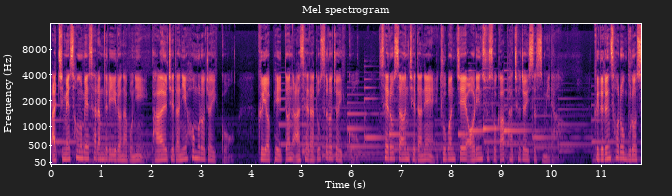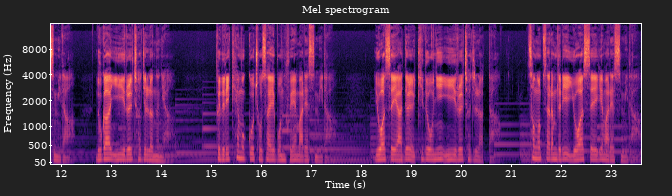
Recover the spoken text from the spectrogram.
아침에 성읍의 사람들이 일어나 보니 바알 제단이 허물어져 있고 그 옆에 있던 아세라도 쓰러져 있고 새로 쌓은 제단에 두 번째 어린 수소가 받쳐져 있었습니다. 그들은 서로 물었습니다. 누가 이 일을 저질렀느냐? 그들이 캐묻고 조사해 본 후에 말했습니다. 요아스의 아들 기드온이 이 일을 저질렀다. 성읍 사람들이 요아스에게 말했습니다.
